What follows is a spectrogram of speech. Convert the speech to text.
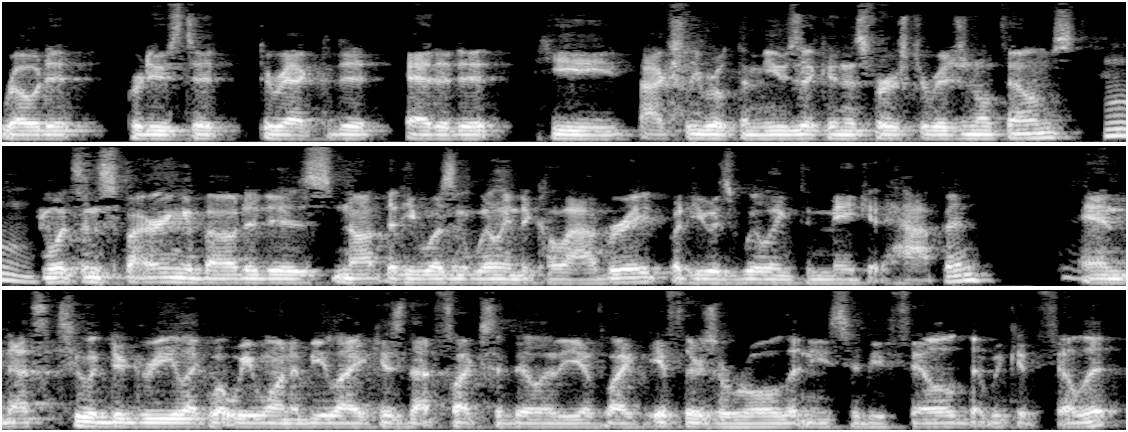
wrote it, produced it, directed it, edited it. He actually wrote the music in his first original films. Mm. What's inspiring about it is not that he wasn't willing to collaborate, but he was willing to make it happen. And that's to a degree like what we want to be like is that flexibility of like if there's a role that needs to be filled that we could fill it.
